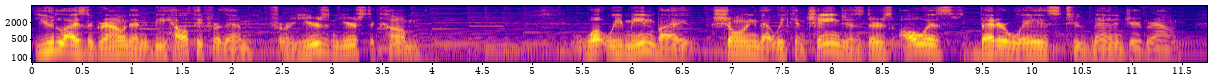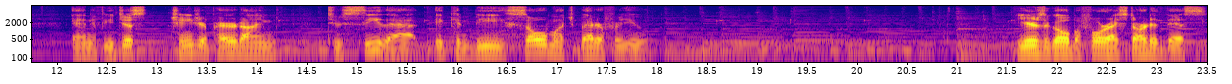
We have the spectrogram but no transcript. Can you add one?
utilize the ground and be healthy for them for years and years to come. What we mean by showing that we can change is there's always better ways to manage your ground. And if you just change your paradigm to see that, it can be so much better for you Years ago, before I started this,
